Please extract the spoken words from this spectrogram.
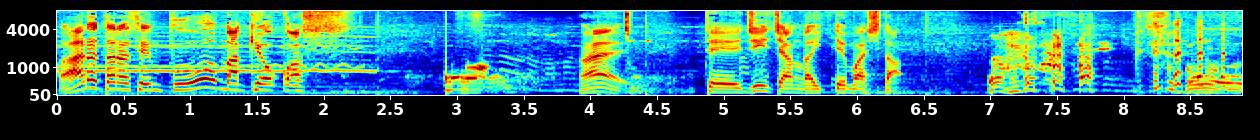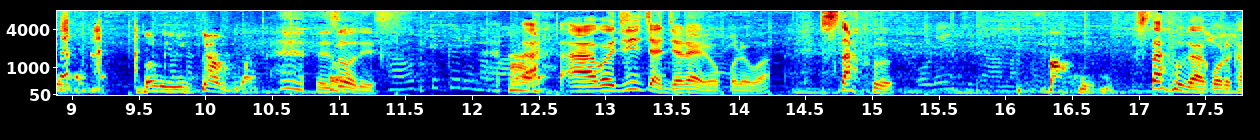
新たな旋風を巻き起こす。はい。ってじいちゃんが言ってました それ言っちゃうんだ。そうです。ああこれじいちゃんじゃないの？これは？スタッフ。スタッフ。スタッフがこれ考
